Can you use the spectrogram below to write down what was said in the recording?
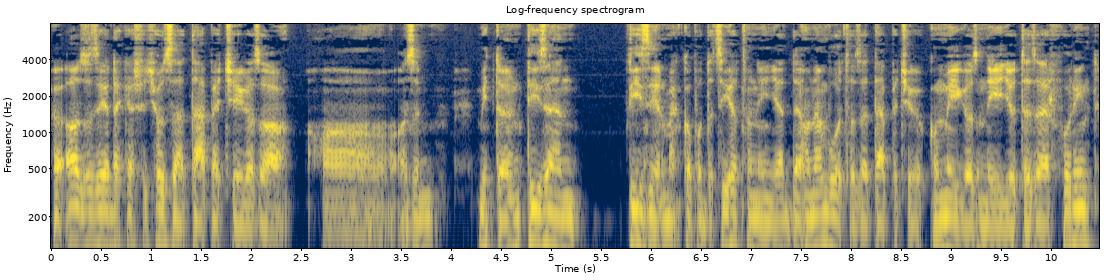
Az az érdekes, hogy hozzá a tápegység az a, a, az a mit tudom, 10, 10 ér megkapod a C64-et, de ha nem volt hozzá tápegység, akkor még az 4-5 ezer forint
